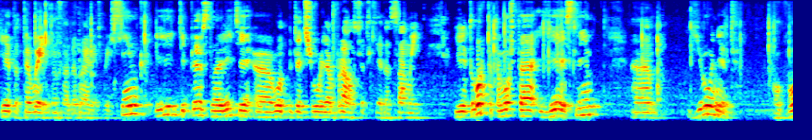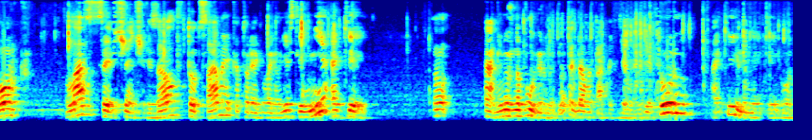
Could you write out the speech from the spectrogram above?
И этот await нужно добавить в async. И теперь смотрите, э, вот для чего я брал все-таки этот самый unit work, потому что если э, unit work last save change result, тот самый, который я говорил, если не окей, ну, а, мне нужно был вернуть, ну тогда вот так вот сделаем, return, окей или не окей, вот.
